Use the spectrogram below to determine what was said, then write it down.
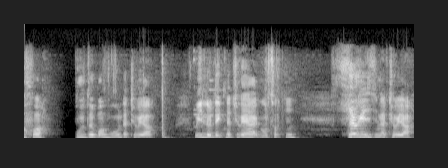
fois. Pousse de bambou, Naturia. Oui, le deck Naturia a sorti. Cerise Naturia.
